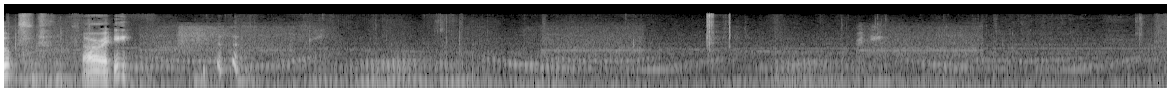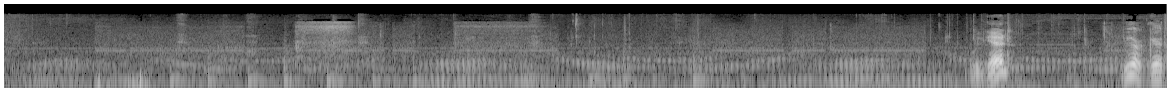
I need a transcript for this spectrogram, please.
Oops. Sorry. Good? We are good.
